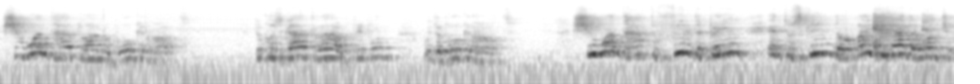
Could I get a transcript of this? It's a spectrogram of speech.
She want her to have a broken heart. Because God loves people with a broken heart. She want her to feel the pain and to scream, the Almighty God, I want you.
